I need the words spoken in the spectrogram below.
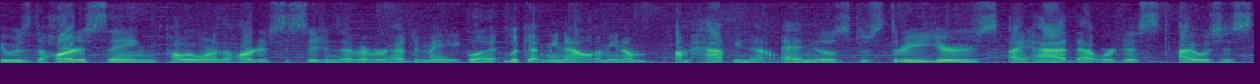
It was the hardest thing, probably one of the hardest decisions I've ever had to make. But look at me now. I mean, I'm I'm happy now. And those those 3 years I had that were just I was just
